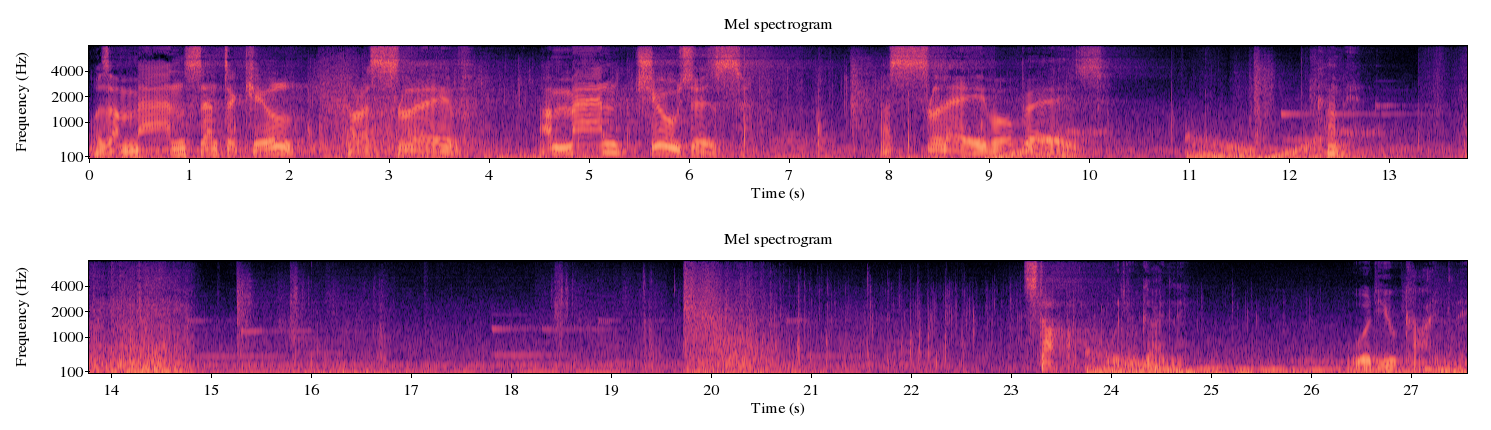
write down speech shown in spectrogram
Was a man sent to kill or a slave? A man chooses. A slave obeys. Come in. Stop, would you kindly? Would you kindly?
